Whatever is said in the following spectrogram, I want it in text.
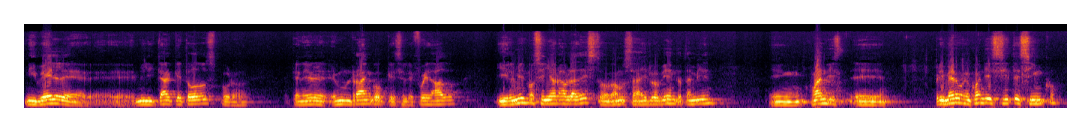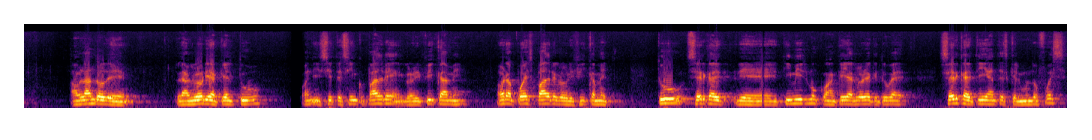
nivel eh, militar que todos por tener un rango que se le fue dado. Y el mismo Señor habla de esto, vamos a irlo viendo también. En Juan, eh, primero en Juan 17.5, hablando de la gloria que Él tuvo. Juan 17.5, Padre, glorifícame. Ahora pues, Padre, glorifícame tú cerca de, ti mismo con aquella gloria que tuve cerca de ti antes que el mundo fuese.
